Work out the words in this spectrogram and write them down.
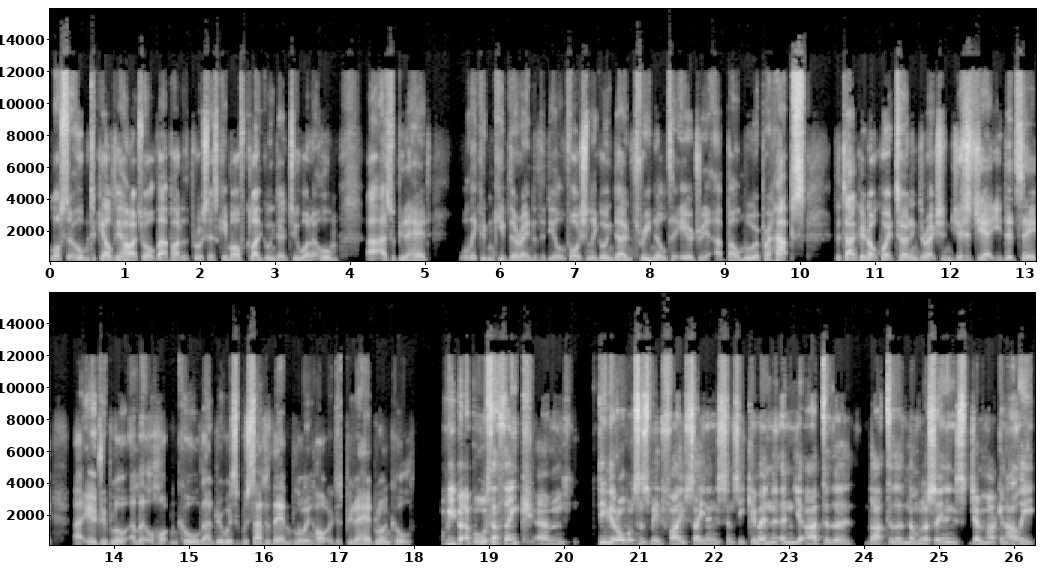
lost at home to Kelty Hearts. Well, that part of the process came off. Clyde going down 2 1 at home. Uh, as for Peterhead, well, they couldn't keep their end of the deal, unfortunately, going down 3 0 to Airdrie at Balmoor. Perhaps the tanker not quite turning direction just yet. You did say uh, Airdrie blow a little hot and cold, Andrew. Was, was Saturday end blowing hot or just Peterhead blowing cold? A wee bit of both, I think. Um, Davy Robertson's made five signings since he came in, and you add to the that to the number of signings Jim McInally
